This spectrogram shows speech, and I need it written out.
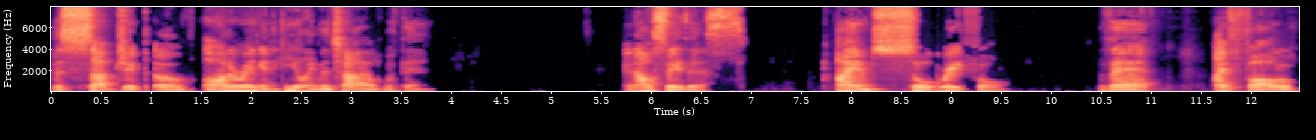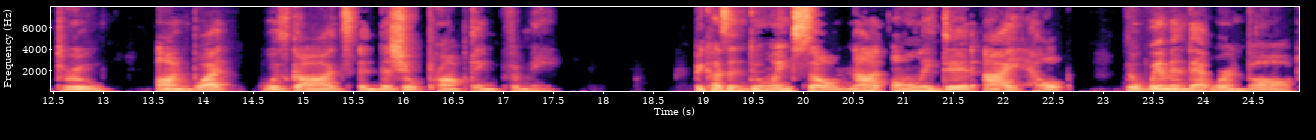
the subject of honoring and healing the child within. And I'll say this I am so grateful that I followed through on what was God's initial prompting for me. Because in doing so, not only did I help the women that were involved,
